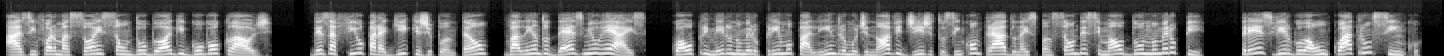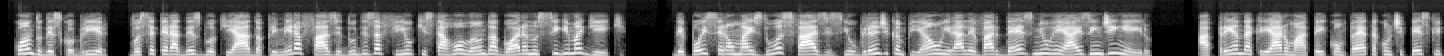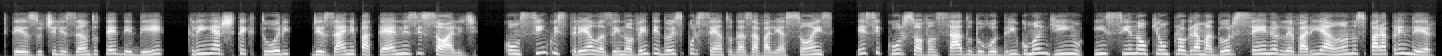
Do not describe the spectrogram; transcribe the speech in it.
As informações são do blog Google Cloud. Desafio para geeks de plantão, valendo 10 mil reais. Qual o primeiro número primo palíndromo de 9 dígitos encontrado na expansão decimal do número pi? 3,1415. Quando descobrir, você terá desbloqueado a primeira fase do desafio que está rolando agora no Sigma Geek. Depois serão mais duas fases e o grande campeão irá levar 10 mil reais em dinheiro. Aprenda a criar uma API completa com TypeScript utilizando TDD, Clean Architecture, Design Patterns e Solid. Com 5 estrelas em 92% das avaliações, esse curso avançado do Rodrigo Manguinho ensina o que um programador sênior levaria anos para aprender.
